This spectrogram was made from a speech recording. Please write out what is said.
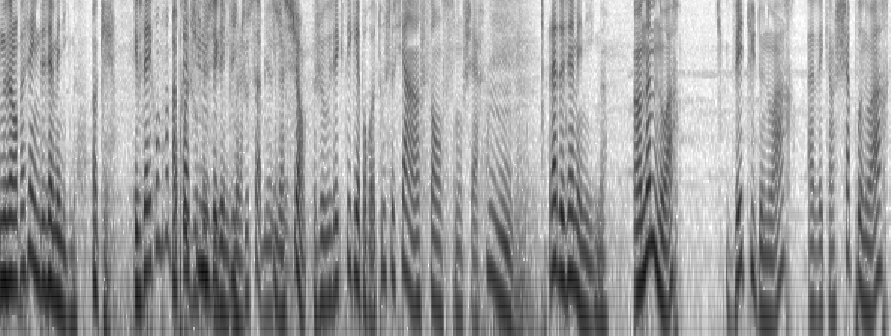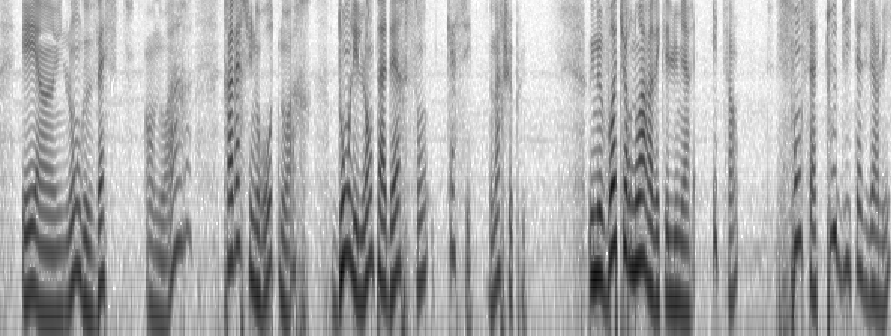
Nous allons passer à une deuxième énime. Ok. Et vous allez comprendre pourquoi Après je tu vous nous expliques tout ça bien Bien sûr. sûr, je vais vous expliquer pourquoi. Tout ceci a un sens, mon cher. Hmm. La deuxième énigme. Un homme noir, vêtu de noir, avec un chapeau noir et un- une longue veste en noir, traverse une route noire dont les lampadaires sont cassés, ne marchent plus. Une voiture noire avec les lumières éteintes fonce à toute vitesse vers lui,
